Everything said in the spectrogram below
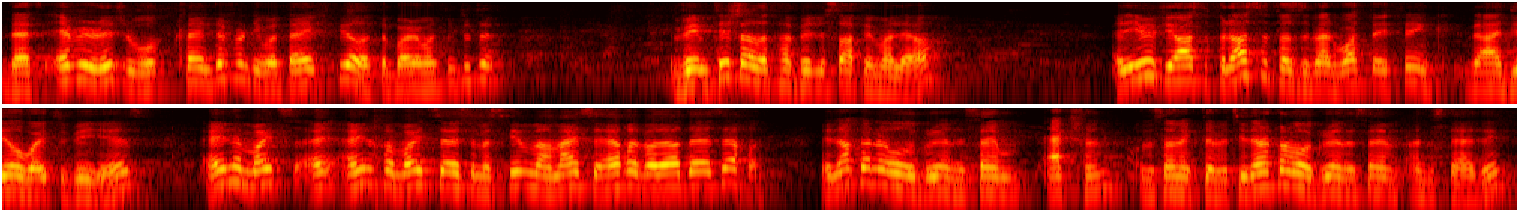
that every religion will claim differently what they feel that the Bari wants them to do. And even if you ask the philosophers about what they think the ideal way to be is, they're not going to all agree on the same action or the same activity. They're not going to all agree on the same understanding.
